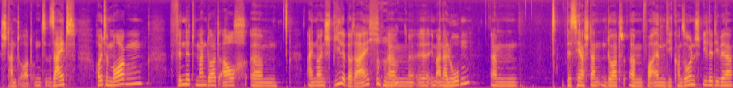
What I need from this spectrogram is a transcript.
Standort. Und seit heute Morgen findet man dort auch ähm, einen neuen Spielebereich mhm. ähm, äh, im Analogen. Ähm, bisher standen dort ähm, vor allem die Konsolenspiele, die wir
